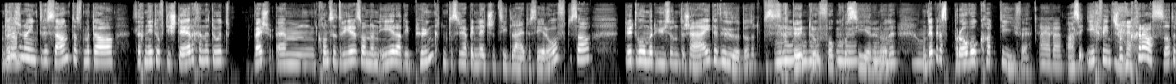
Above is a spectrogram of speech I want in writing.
Und das ist noch interessant, dass man da sich nicht auf die Stärken tut, weißt, ähm, konzentrieren, sondern eher an die Punkte. Und das ist in letzter Zeit leider sehr oft so. Dort, wo wir uns unterscheiden würden, oder? dass sie sich Mhm, dort mhm, darauf fokussieren. mhm, Oder? mhm. Und eben das Provokative. Eben. Also ich finde es schon krass, oder?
